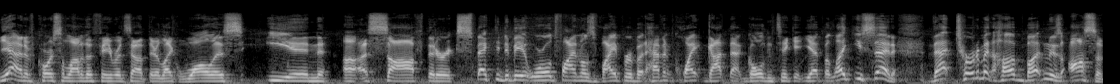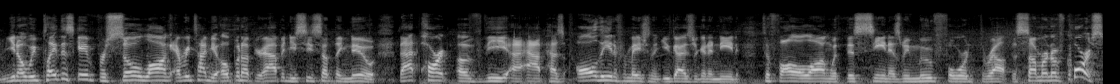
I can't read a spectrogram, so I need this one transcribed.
Yeah, and of course, a lot of the favorites out there like Wallace, Ian, uh, Asaf that are expected to be at World Finals Viper, but haven't quite got that golden ticket yet. But like you said, that tournament hub button is awesome. You know, we played this game for so long. Every time you open up your app and you see something new, that part of the uh, app has all the information that you guys are going to need to follow along with this scene as we move forward throughout the summer. And of course,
